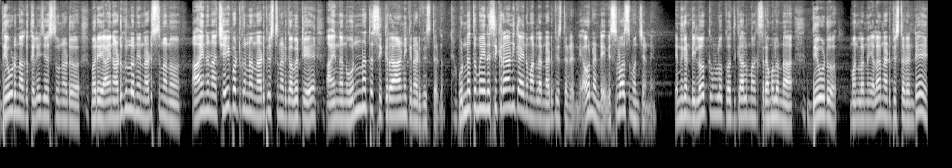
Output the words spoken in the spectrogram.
దేవుడు నాకు తెలియజేస్తున్నాడు. మరి ఆయన అడుగుల్లో నేను నడుస్తున్నాను. ఆయన నా చేయి పట్టుకుని నన్ను నడిపిస్తున్నాడు కాబట్టి ఆయన నన్ను ఉన్నత శిఖరానికి నడిపిస్తాడు. ఉన్నతమైన శిఖరానికి ఆయన మనల్ని నడిపిస్తాడండి. అవునండి. విశ్వాసం ఉంచండి. ఎందుకంటే ఈ లోకంలో కొద్దికాలం మనకు శ్రమలున్న దేవుడు మనలను ఎలా నడిపిస్తాడంటే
